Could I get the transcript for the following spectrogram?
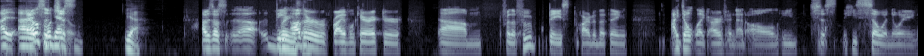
I I, I also we'll just yeah. I was also uh, the other rival character um, for the food based part of the thing. I don't like Arven at all. He just he's so annoying.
